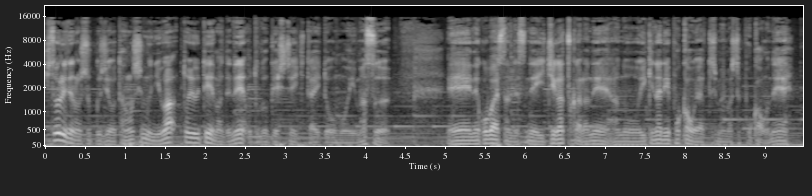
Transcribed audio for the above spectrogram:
一人での食事を楽しむにはというテーマでね、お届けしていきたいと思います。えー猫林さんですね、1月からね、あのいきなりポカをやってしまいました、ポカをね。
